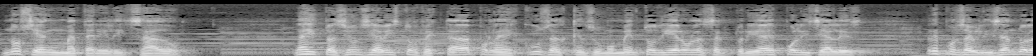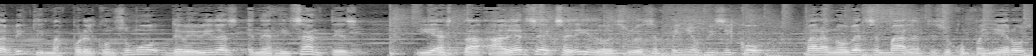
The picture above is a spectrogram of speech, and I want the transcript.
no se han materializado. La situación se ha visto afectada por las excusas que en su momento dieron las autoridades policiales responsabilizando a las víctimas por el consumo de bebidas energizantes y hasta haberse excedido en su desempeño físico para no verse mal ante sus compañeros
